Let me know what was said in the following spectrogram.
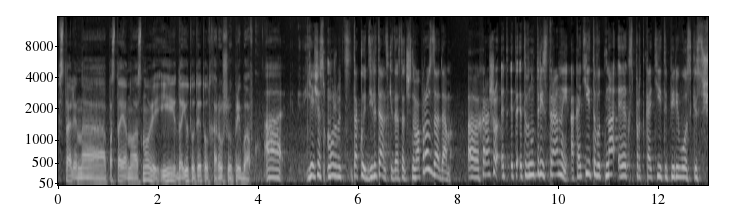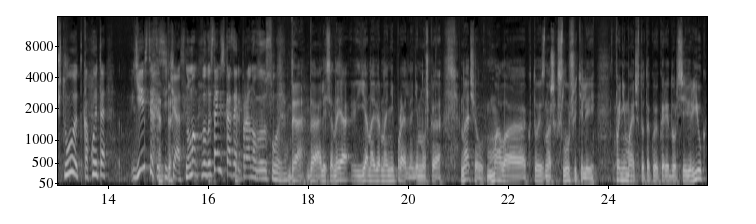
встали на постоянную основе и дают вот эту вот хорошую прибавку. А, я сейчас, может быть, такой дилетантский достаточно вопрос задам. А, хорошо, это, это, это внутри страны, а какие-то вот на экспорт какие-то перевозки существуют? Какой-то есть это сейчас? Но мы, вы сами сказали про новые условия. Да, да, Олеся. Но я, я, наверное, неправильно немножко начал. Мало кто из наших слушателей понимает, что такое коридор север-юг.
